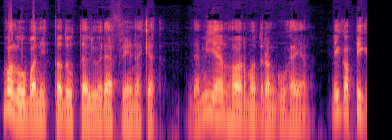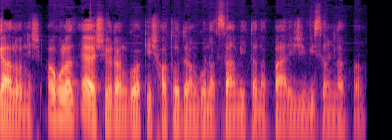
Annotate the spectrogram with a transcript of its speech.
Valóban itt adott elő refréneket, de milyen harmadrangú helyen, még a Pigálon is, ahol az első rangúak is hatodrangúnak számítanak párizsi viszonylatban.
